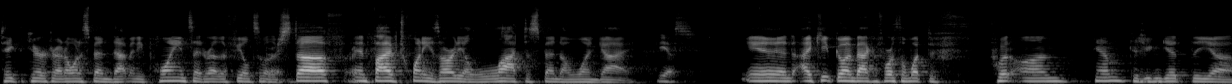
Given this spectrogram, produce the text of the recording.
take the character. I don't want to spend that many points. I'd rather field some other stuff. And 520 is already a lot to spend on one guy. Yes. And I keep going back and forth on what to f- put on him because you can get the uh,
